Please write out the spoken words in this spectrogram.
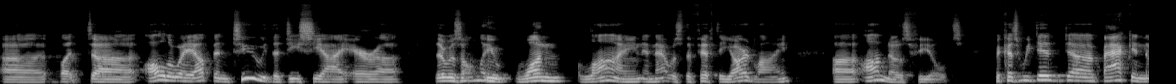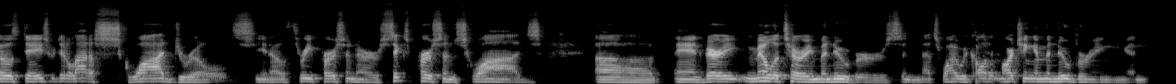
Uh, but uh, all the way up into the DCI era, there was only one line, and that was the 50 yard line uh, on those fields. Because we did uh, back in those days, we did a lot of squad drills, you know, three person or six person squads, uh, and very military maneuvers. And that's why we called it marching and maneuvering and,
